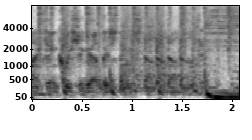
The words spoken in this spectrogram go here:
think we should get this thing done.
